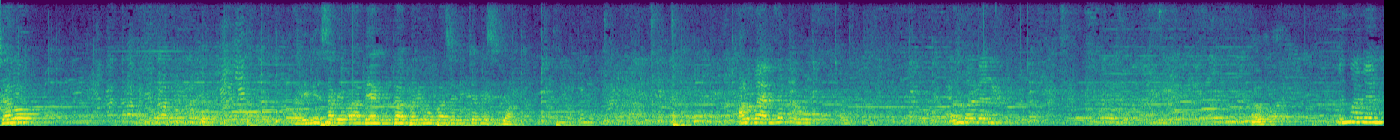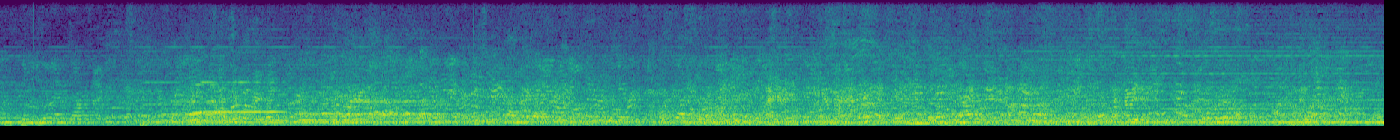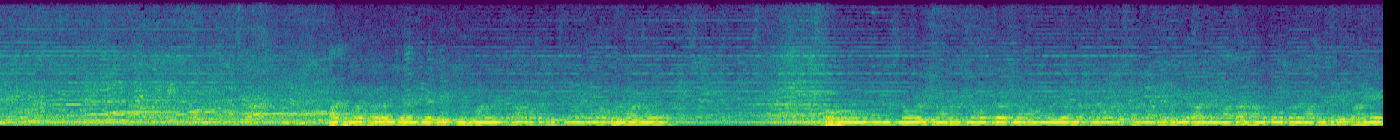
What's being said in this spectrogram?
ચાલો. લીલી સાડી વાળા બે ઊંધા ફરીને ઊભા છે, નીચે બેસી જાઓ. કાળુભાઈ આવી જાવ કાળુભાઈ હાથમાં જળ આવી જાય એટલે દરેક યજમાનોએ ત્રણ વખત વિષ્ણુનારાયણમાં બોલવાનું ઓમ વિષ્ણુ વિષ્ણુ વિષ્ણુ મંત્રાજ્ય મંગલ્ય ભક્તમાં સત્સંગમાં જય કાળીને માતા નામ તમ તમે માતે છે કાળીને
